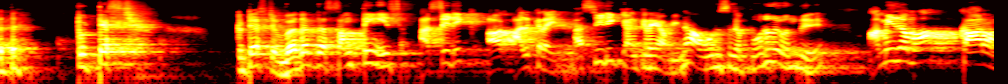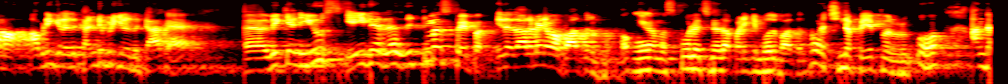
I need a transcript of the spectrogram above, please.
அடுத்து டு டெஸ்ட் டு டெஸ்ட் வெதர் த சம்திங் இஸ் அசிடிக் ஆர் அல்கரை அசிடிக் அல்கரை அப்படின்னா ஒரு சில பொருள் வந்து அமிதமா காரமா அப்படிங்கிறது கண்டுபிடிக்கிறதுக்காக வி கேன் யூஸ் எய்தர் லிட்மஸ் பேப்பர் இது எல்லாருமே நம்ம பார்த்துருப்போம். ஓகேங்களா நம்ம ஸ்கூலில் சின்னதாக படிக்கும்போது பார்த்துருப்போம். ஒரு சின்ன பேப்பர் இருக்கும். அந்த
